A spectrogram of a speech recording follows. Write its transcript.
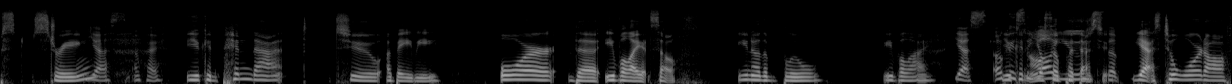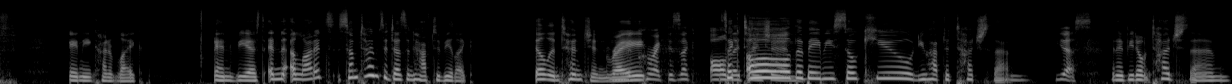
st- string. yes. Okay. You can pin that to a baby or the evil eye itself. You know the blue evil eye? Yes. Okay. you can so also put that too. the yes, to ward off any kind of like envious. And a lot of t- sometimes it doesn't have to be like ill intention, Mm, right? Correct. It's like all it's the like, attention. oh, the baby's so cute. You have to touch them, yes. and if you don't touch them,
